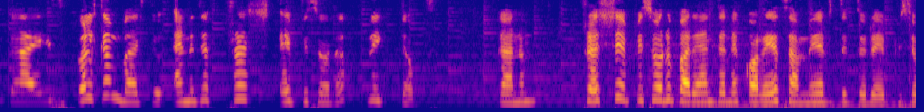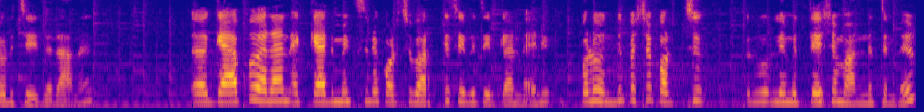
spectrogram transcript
Guys welcome back to another fresh episode of talks കാരണം ഫ്രഷ് എപ്പിസോഡ് പറയാൻ തന്നെ കുറേ സമയം എടുത്തിട്ടൊരു എപ്പിസോഡ് ചെയ്തതാണ്. ഗ്യാപ്പ് വരാൻ അക്കാഡമിക്സിന്റെ കുറച്ച് വർക്ക് ചെയ്ത് തീർക്കാനുണ്ടായിരുന്നു ഇപ്പോഴും ഉണ്ട് പക്ഷെ കുറച്ച് ഒരു ലിമിറ്റേഷൻ വന്നിട്ടുണ്ട്.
